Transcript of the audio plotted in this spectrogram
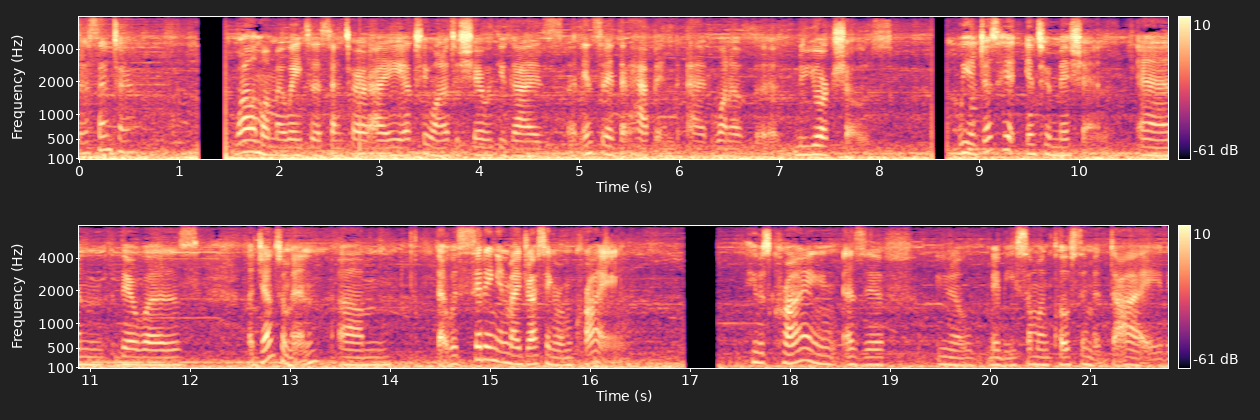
to the center. While I'm on my way to the center, I actually wanted to share with you guys an incident that happened at one of the New York shows. We had just hit intermission, and there was a gentleman um, that was sitting in my dressing room crying. He was crying as if, you know, maybe someone close to him had died.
